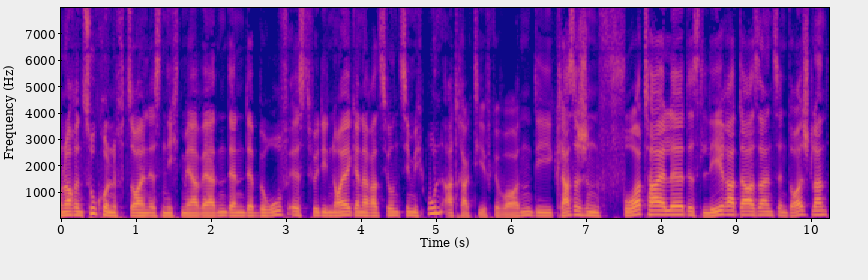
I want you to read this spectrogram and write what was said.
Und auch in Zukunft sollen es nicht mehr werden, denn der Beruf ist für die neue Generation ziemlich unattraktiv geworden. Die klassischen Vorteile des Lehrerdaseins in Deutschland,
